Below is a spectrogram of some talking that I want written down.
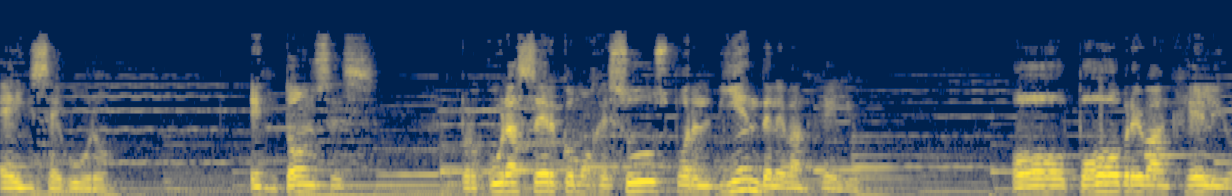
e inseguro. Entonces, procura ser como Jesús por el bien del Evangelio. Oh, pobre Evangelio,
